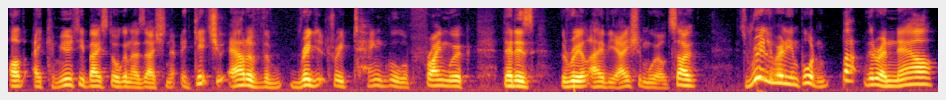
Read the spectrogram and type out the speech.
of a community based organisation that gets you out of the regulatory tangle of framework that is the real aviation world. So it's really, really important. But there are now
